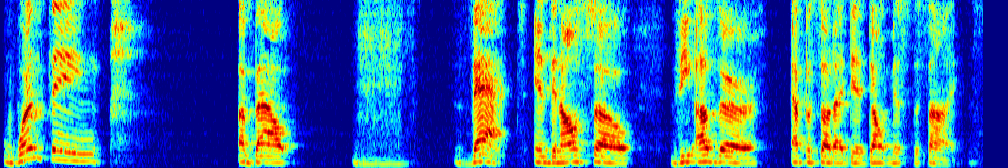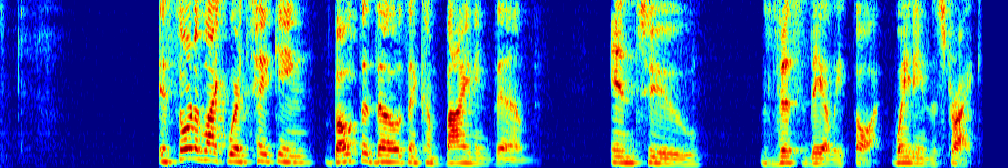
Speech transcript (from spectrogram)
one thing about that, and then also the other episode I did, Don't Miss the Signs. It's sort of like we're taking both of those and combining them into this daily thought, waiting the strike.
